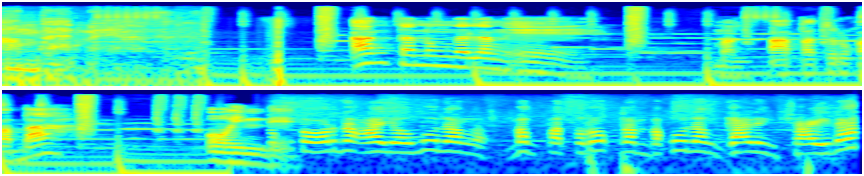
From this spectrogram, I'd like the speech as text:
Ang Batman. Ang tanong na lang eh, magpapatro ka ba o hindi? Doktor na ayaw mo nang magpaturok ng bakunang galing China,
